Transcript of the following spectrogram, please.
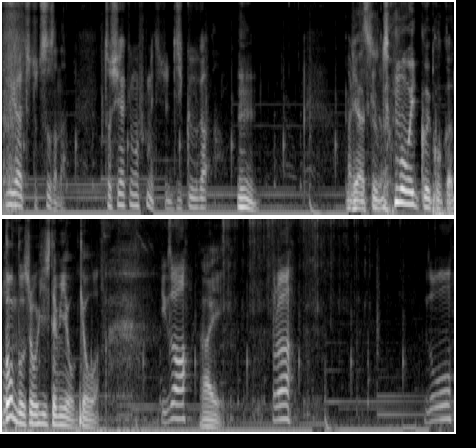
けどいやちょっとそうだな。年明けも含めてちょっと時空が。うん。じゃあちょっともう一個いこうか。どんどん消費してみよう今日行くぞ。ははい。ほら。行くぞ。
